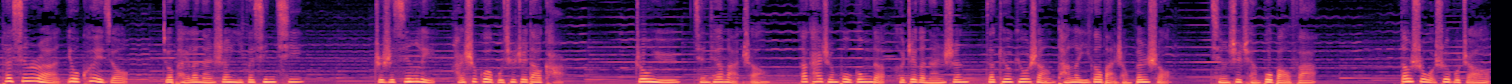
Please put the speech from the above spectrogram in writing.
她心软又愧疚，就陪了男生一个星期，只是心里还是过不去这道坎儿。终于前天晚上，她开诚布公的和这个男生在 QQ 上谈了一个晚上分手，情绪全部爆发。当时我睡不着，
